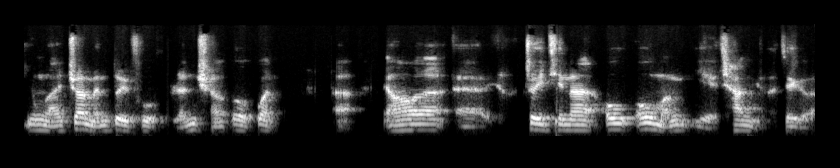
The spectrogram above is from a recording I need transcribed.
用来专门对付人权恶棍，啊， 然后呢，呃，最近呢，欧欧盟也参与了这个，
